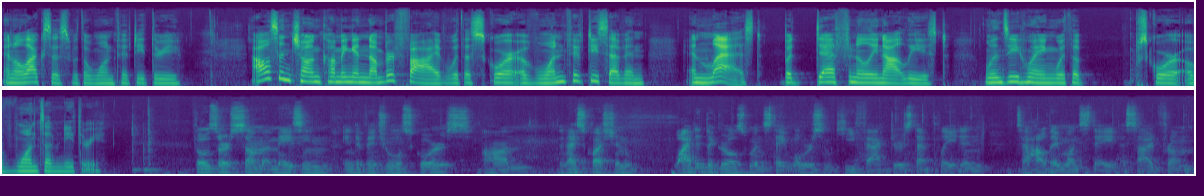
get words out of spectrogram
and Alexis with a 153. Allison Chung coming in number five with a score of 157, and last, but definitely not least, Lindsay Huang with a score of 173. Those are some amazing individual scores. Um, the next question why did the girls win state? What were some key factors that played in to how they won state aside from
